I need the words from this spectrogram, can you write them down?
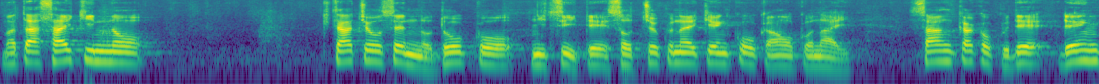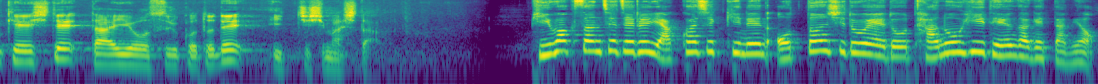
また最近の 北朝鮮の動向について率直な意見交換を行い、3カ国で連携して対応することで一致しました。 비확산 체제를 약화시키는 어떤 시도에도 단호히 대응하겠다며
